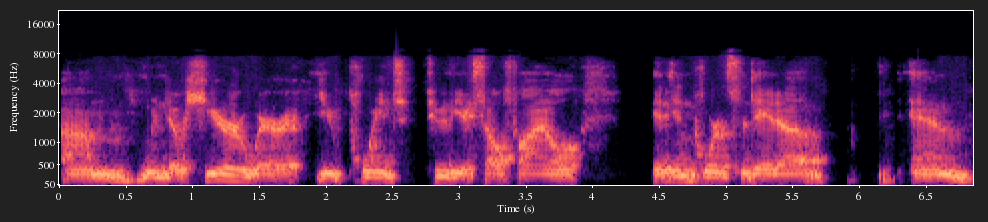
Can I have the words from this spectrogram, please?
um, window here where you point to the Excel file, it imports the data and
